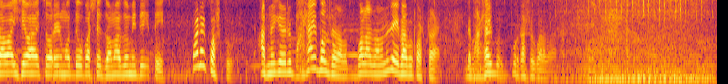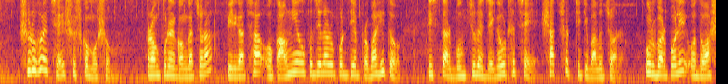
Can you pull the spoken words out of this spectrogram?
যাওয়া ইসে হয় চরের মধ্যে ওপাশে জমা জমি দিতে। অনেক কষ্ট। আপনাকে ভাষায় বলতে বলা যাবে না যে এইভাবে কষ্ট হয়। এটা ভাষায় প্রকাশ করা যাবে না। শুরু হয়েছে শুষ্ক মৌসুম। রংপুরের গঙ্গাচড়া, পীরগাছা ও কাউনিয়া উপজেলার উপর দিয়ে প্রবাহিত তিস্তার বুক জুড়ে জেগে উঠেছে সাতষট্টিটি বালুচর। উর্বর পলি ও দোআঁশ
